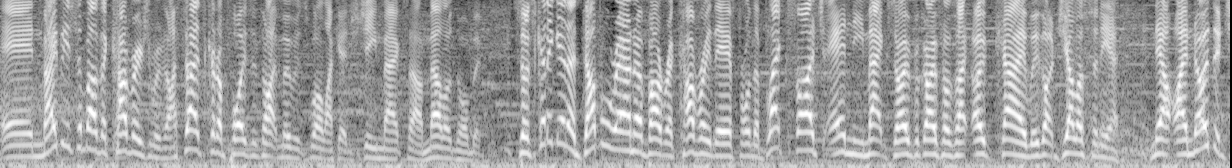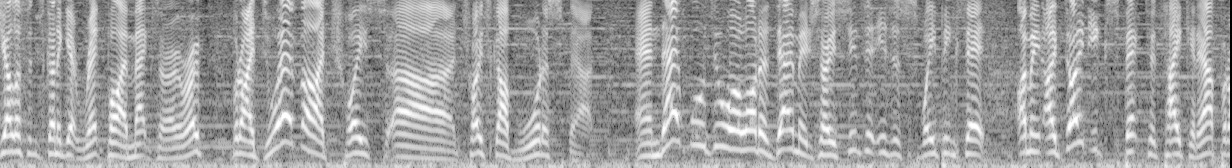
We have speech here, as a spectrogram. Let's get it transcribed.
And maybe some other coverage move. I say it's got a poison type move as well, like its G-Max uh, Malodor move. So it's going to get a double round of uh, recovery there from the Black Sludge and the Max Overgrowth. I was like, okay, we got Jellicent here. Now, I know that Jellicent's going to get wrecked by Max Overgrowth, but I do have a Choice, uh, Choice Scarf Water Spout. And that will do a lot of damage. So since it is a sweeping set, I mean, I don't expect to take it out, but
